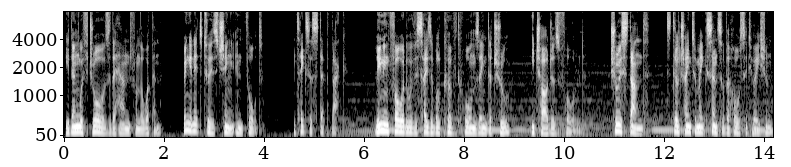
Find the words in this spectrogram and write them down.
He then withdraws the hand from the weapon, bringing it to his chin in thought, and takes a step back. Leaning forward with his sizable curved horns aimed at Shrew, he charges forward. Shrew is stunned, still trying to make sense of the whole situation.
